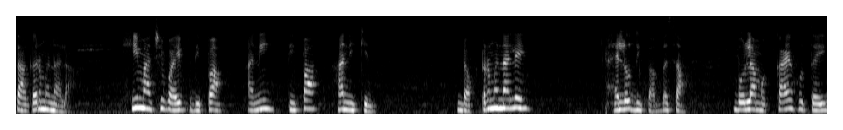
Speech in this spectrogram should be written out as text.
सागर म्हणाला ही माझी वाईफ दीपा आणि दीपा हा निखिल. डॉक्टर म्हणाले हॅलो दीपा बसा. बोला मग काय होतंय?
